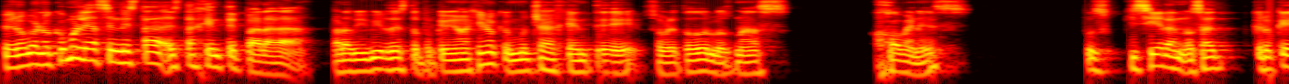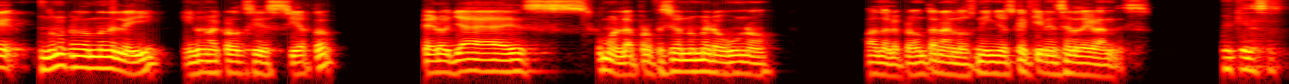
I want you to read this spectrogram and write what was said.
pero bueno, ¿cómo le hacen esta, esta gente para, para vivir de esto? Porque me imagino que mucha gente, sobre todo los más jóvenes, pues quisieran, o sea, creo que no me acuerdo dónde leí y no me acuerdo si es cierto, pero ya es como la profesión número uno cuando le preguntan a los niños qué quieren ser de grandes. ¿Qué quieres?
